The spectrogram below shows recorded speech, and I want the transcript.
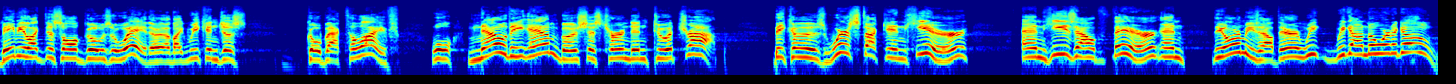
maybe like this all goes away. They're like we can just go back to life. Well, now the ambush has turned into a trap because we're stuck in here and he's out there and the army's out there and we, we got nowhere to go.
